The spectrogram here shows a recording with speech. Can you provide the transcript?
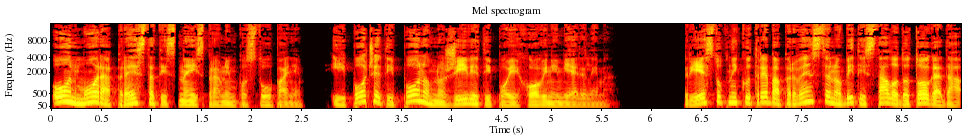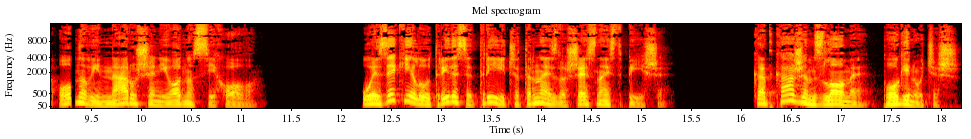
On mora prestati s neispravnim postupanjem i početi ponovno živjeti po Jehovinim mjerilima. Prijestupniku treba prvenstveno biti stalo do toga da obnovi narušeni odnos s Jehovom. U Ezekijelu 33.14 do 16 piše Kad kažem zlome, poginućeš,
